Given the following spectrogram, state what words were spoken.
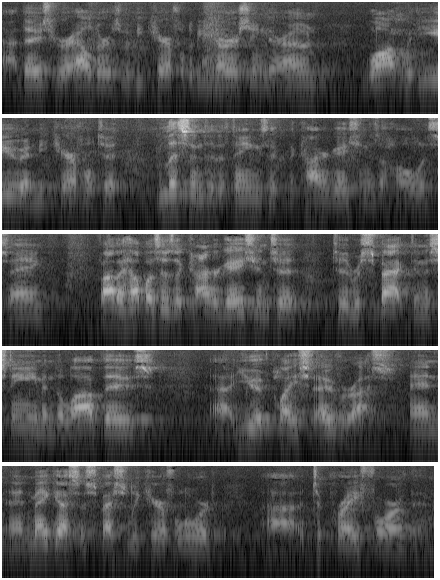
uh, those who are elders would be careful to be nourishing their own walk with you and be careful to listen to the things that the congregation as a whole is saying. Father, help us as a congregation to, to respect and esteem and to love those uh, you have placed over us. And, and make us especially careful, Lord, uh, to pray for them.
